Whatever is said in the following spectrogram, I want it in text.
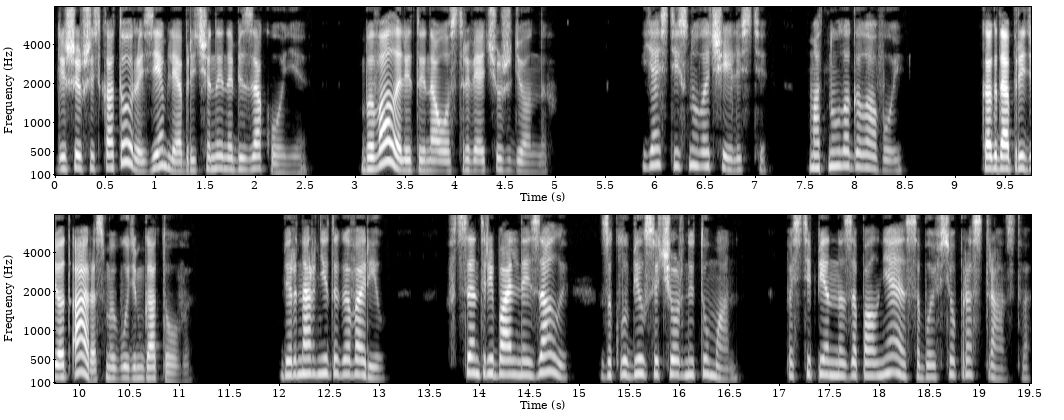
лишившись которой земли обречены на беззаконие. Бывала ли ты на острове отчужденных? Я стиснула челюсти, мотнула головой. Когда придет Арос, мы будем готовы. Бернар не договорил. В центре бальной залы заклубился черный туман, постепенно заполняя собой все пространство.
